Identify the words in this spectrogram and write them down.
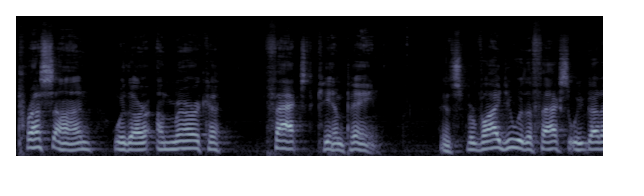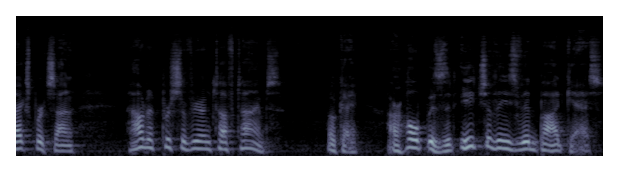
press on with our America Facts campaign. It's to provide you with the facts that we've got experts on how to persevere in tough times. Okay, our hope is that each of these vid podcasts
